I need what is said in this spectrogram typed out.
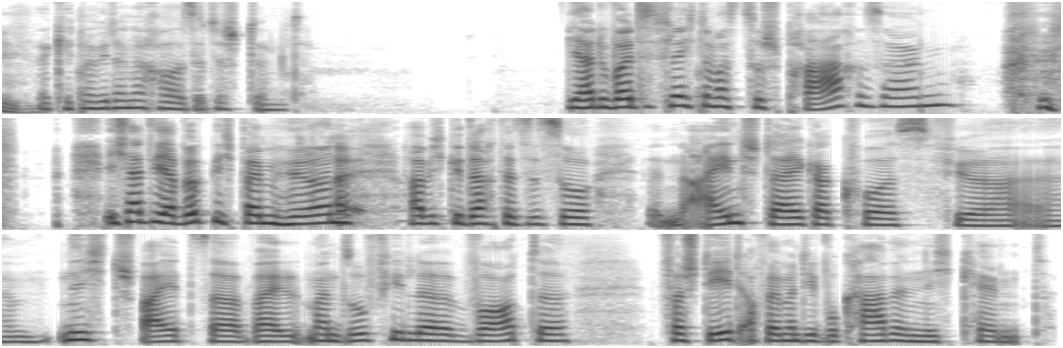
Mhm. Da geht man wieder nach Hause, das stimmt. Ja, du wolltest vielleicht noch was zur Sprache sagen? Ich hatte ja wirklich beim Hören, Äh. habe ich gedacht, das ist so ein Einsteigerkurs für ähm, Nicht-Schweizer, weil man so viele Worte versteht, auch wenn man die Vokabeln nicht kennt.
